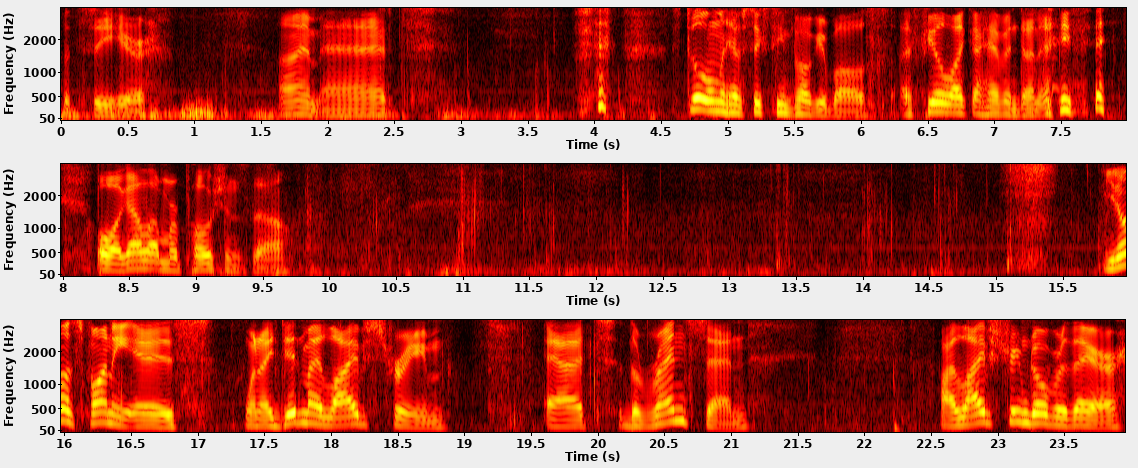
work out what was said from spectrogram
Let's see here. I'm at. Still only have 16 Pokeballs. I feel like I haven't done anything. Oh, I got a lot more potions though. You know what's funny is when I did my live stream at the RenCen, I live streamed over there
